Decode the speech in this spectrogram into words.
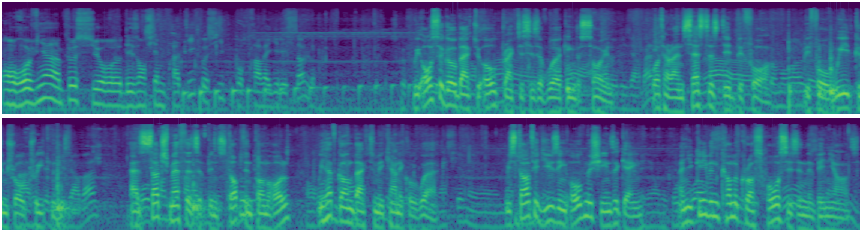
On revient un peu sur des anciennes pratiques aussi pour travailler les sols. We also go back to old practices of working the soil, what our ancestors did before, before weed control treatment. As such methods have been stopped in. Pomerol, we have gone back to mechanical work. We started using old machines again, and you can even come across horses in the vineyards.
